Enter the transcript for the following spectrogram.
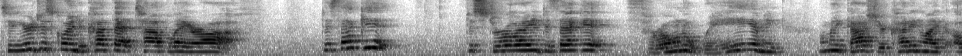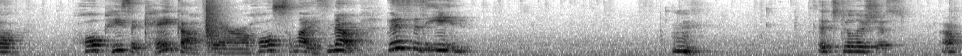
So you're just going to cut that top layer off. Does that get destroyed? Does that get thrown away? I mean, oh my gosh, you're cutting like a whole piece of cake off there, a whole slice. No, this is eaten. Mmm. It's delicious. Oh,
